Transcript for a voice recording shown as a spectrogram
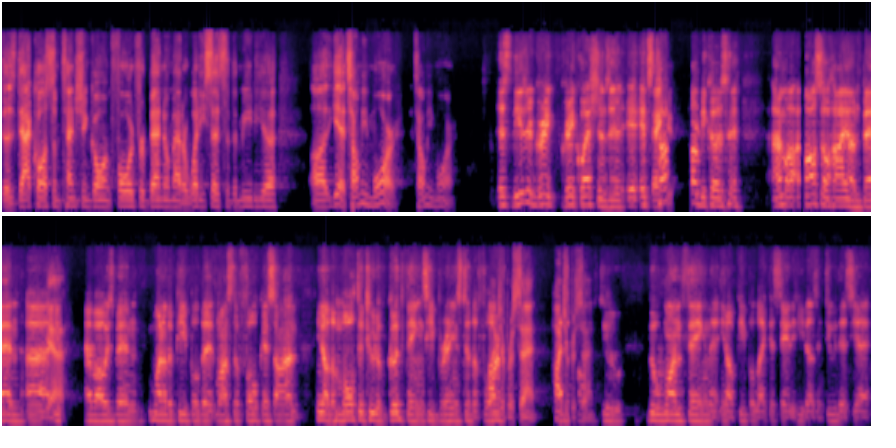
Does that cause some tension going forward for Ben, no matter what he says to the media? Uh, yeah, tell me more. Tell me more. This, these are great, great questions, and it, it's Thank tough you. because I'm, I'm also high on Ben. Uh, yeah. I've always been one of the people that wants to focus on, you know, the multitude of good things he brings to the floor. Hundred percent, hundred percent. To the one thing that you know people like to say that he doesn't do this yet.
